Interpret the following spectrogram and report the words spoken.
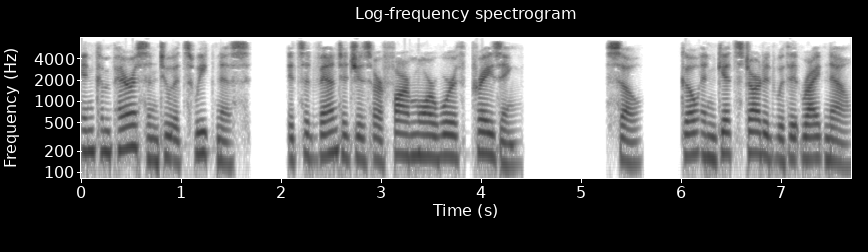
In comparison to its weakness, its advantages are far more worth praising. So, go and get started with it right now.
